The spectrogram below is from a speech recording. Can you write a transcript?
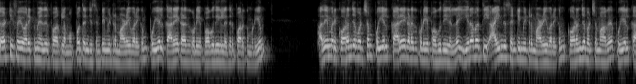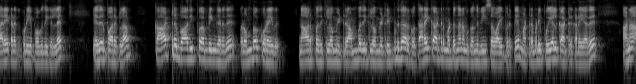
தேர்ட்டி ஃபைவ் வரைக்குமே எதிர்பார்க்கலாம். முப்பத்தஞ்சு சென்டிமீட்டர் மழை வரைக்கும் புயல் கரையை கடக்கக்கூடிய பகுதிகள் எதிர்பார்க்க முடியும். அதே மாதிரி குறைஞ்சபட்சம் புயல் கரையை கடக்கக்கூடிய பகுதிகளில் இருபத்தி ஐந்து சென்டிமீட்டர் மழை வரைக்கும் குறைஞ்சபட்சமாக புயல் கரையை கடக்கக்கூடிய பகுதிகளில் எதிர்பார்க்கலாம். காற்று பாதிப்பு அப்படிங்கிறது ரொம்ப குறைவு. நாற்பது கிலோமீட்டர் ஐம்பது கிலோமீட்டர் இப்படி தான் இருக்கும். தரைக்காற்று மட்டும்தான் நமக்கு வந்து வீச வாய்ப்பு இருக்குது மற்றபடி புயல் காற்று கிடையாது. ஆனால்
